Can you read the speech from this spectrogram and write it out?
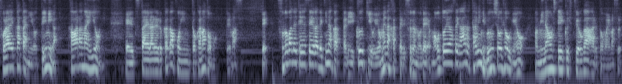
捉え方によって意味が変わらないように、えー、伝えられるかがポイントかなと思ってます。で、その場で訂正ができなかったり、空気を読めなかったりするので、まあ、お問い合わせがあるたびに文章表現を見直していく必要があると思います。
